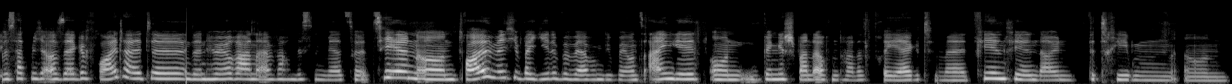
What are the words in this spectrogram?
Es hat mich auch sehr gefreut, heute den Hörern einfach ein bisschen mehr zu erzählen und freue mich über jede Bewerbung, die bei uns eingeht und bin gespannt auf ein tolles Projekt mit vielen, vielen neuen Betrieben und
